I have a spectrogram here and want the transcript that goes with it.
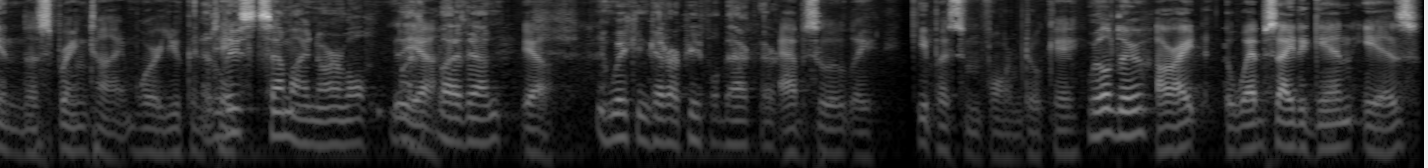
in the springtime where you can At take, least semi-normal by, Yeah. by then. Yeah. And we can get our people back there. Absolutely. Keep us informed, okay? Will do. All right. The website again is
